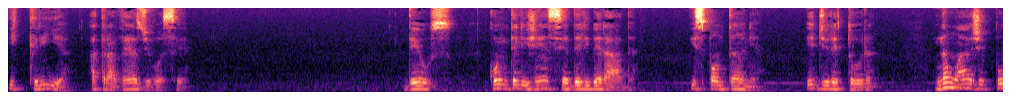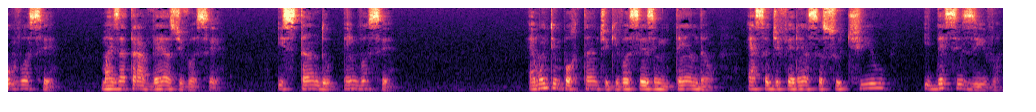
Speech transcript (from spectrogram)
e cria através de você. Deus, com inteligência deliberada, espontânea e diretora, não age por você, mas através de você estando em você. É muito importante que vocês entendam essa diferença sutil e decisiva.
